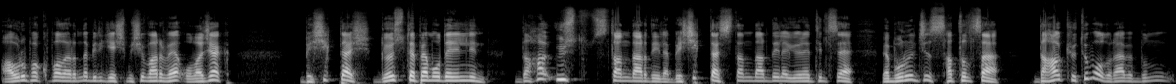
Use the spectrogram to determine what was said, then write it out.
Avrupa kupalarında bir geçmişi var ve olacak. Beşiktaş Göztepe modelinin daha üst standardıyla Beşiktaş standardıyla yönetilse ve bunun için satılsa daha kötü mü olur abi? Bunun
